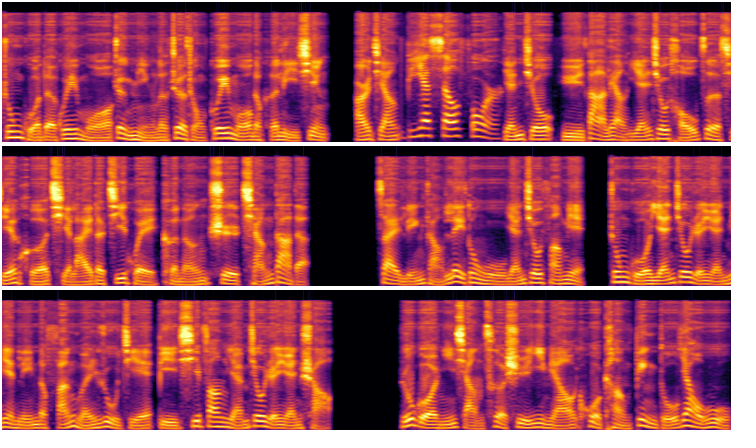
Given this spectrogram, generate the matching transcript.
中国的规模证明了这种规模的合理性。 而将 BSL-4 研究与大量研究猴子结合起来的机会可能是强大的。在灵长类动物研究方面，中国研究人员面临的繁文缛节比西方研究人员少。如果你想测试疫苗或抗病毒药物，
